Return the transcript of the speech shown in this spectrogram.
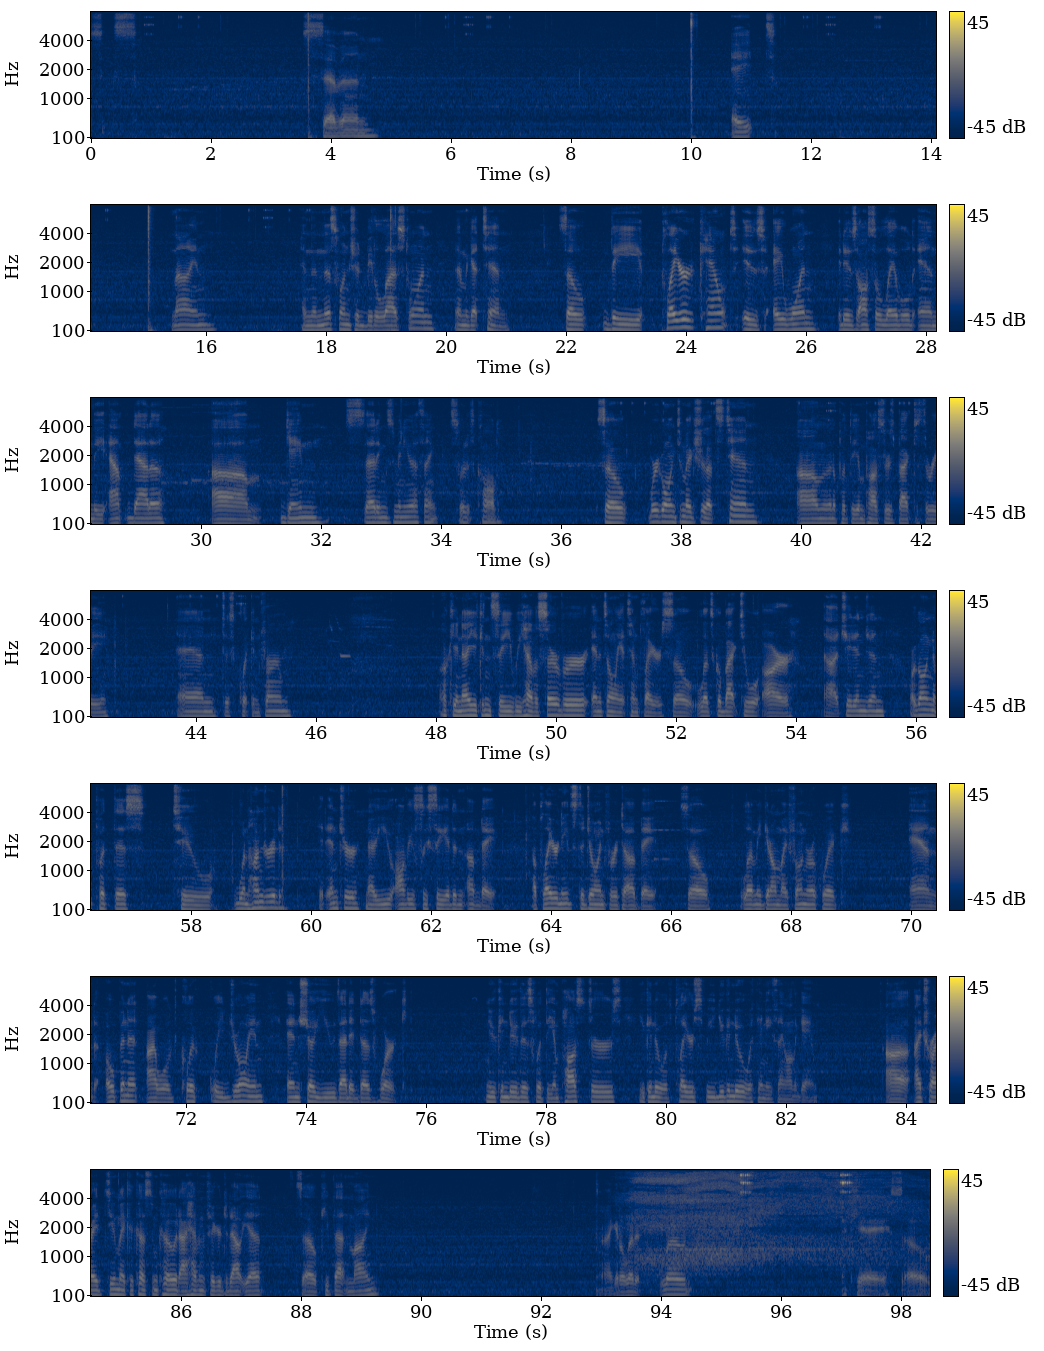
6. 7. Eight, nine, and then this one should be the last one, and then we got 10. So the player count is A1. It is also labeled in the app data um, game settings menu, I think that's what it's called. So we're going to make sure that's 10 um, I'm going to put the imposters back to 3 and just click confirm. Okay, now you can see we have a server and it's only at 10 players. So let's go back to our uh, cheat engine. We're going to put this to 100. Hit enter. Now you obviously see it didn't update. A player needs to join for it to update. So let me get on my phone real quick and open it, I will quickly join and show you that it does work. You can do this with the imposters, you can do it with player speed, you can do it with anything on the game. Uh, I tried to make a custom code, I haven't figured it out yet, so keep that in mind. I gotta let it load. Okay, so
